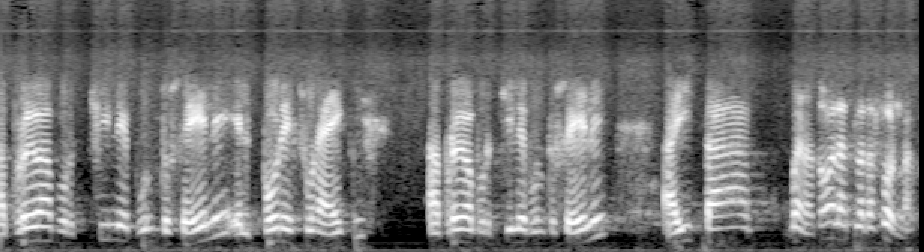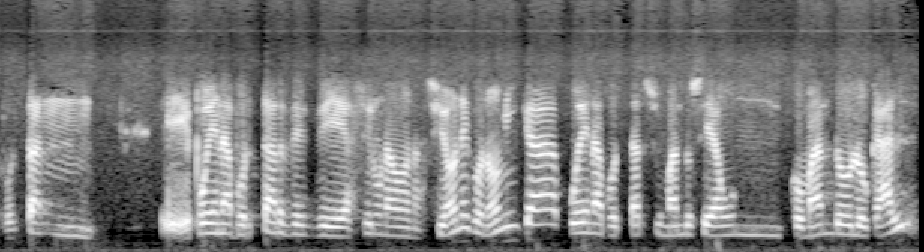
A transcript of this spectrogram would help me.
apruebaporchile.cl, el por es una X, apruebaporchile.cl, ahí está, bueno, todas las plataformas, pues están eh, pueden aportar desde hacer una donación económica, pueden aportar sumándose a un comando local,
